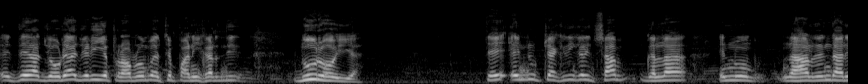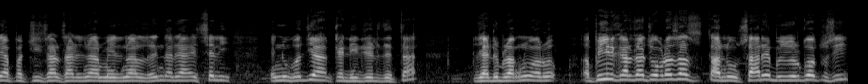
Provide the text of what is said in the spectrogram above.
ਇਹਦੇ ਨਾਲ ਜੋੜਿਆ ਜਿਹੜੀ ਇਹ ਪ੍ਰੋਬਲਮ ਇੱਥੇ ਪਾਣੀ ਖੜਨ ਦੀ ਦੂਰ ਹੋਈ ਹੈ। ਤੇ ਇਹਨੂੰ ਟੈਕਨੀਕਲੀ ਸਭ ਗੱਲਾਂ ਇਹਨੂੰ ਨਾਲ ਰਹਿੰਦਾ ਰਿਹਾ 25 ਸਾਲ ਸਾਡੇ ਨਾਲ, ਮੇਰੇ ਨਾਲ ਰਹਿੰਦਾ ਰਿਹਾ, ਇਸ ਲਈ ਇਹਨੂੰ ਵਧੀਆ ਕੈਂਡੀਡੇਟ ਦਿੱਤਾ। ਜੱਡ ਬਲਾਕ ਨੂੰ ਔਰ ਅਪੀਲ ਕਰਦਾ ਚੋਪੜਾ ਸਾਹਿਬ, ਤੁਹਾਨੂੰ ਸਾਰੇ ਬਜ਼ੁਰਗੋ ਤੁਸੀਂ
